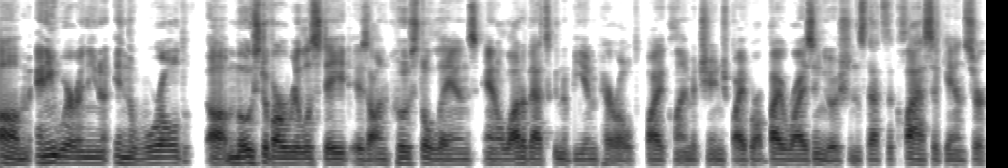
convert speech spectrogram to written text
um, anywhere in the in the world. Uh, most of our real estate is on coastal lands, and a lot of that's going to be imperiled by climate change, by by rising oceans. That's the classic answer.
